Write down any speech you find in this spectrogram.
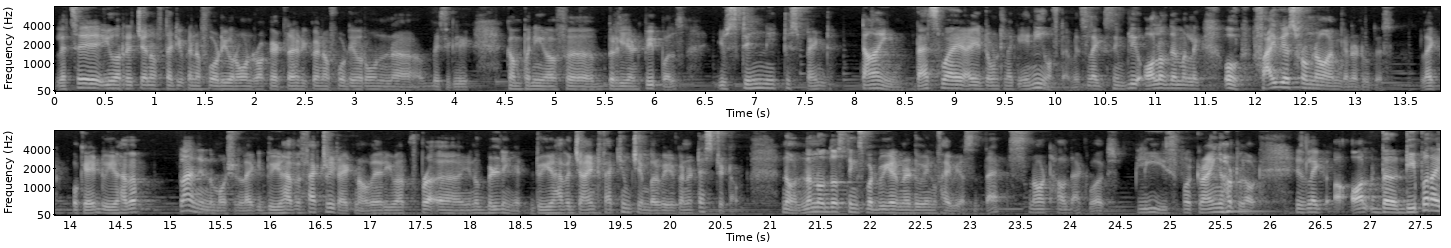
let's say you are rich enough that you can afford your own rocket that you can afford your own uh, basically company of uh, brilliant people you still need to spend time. That's why i don't like any of them. It's like simply all of them are like oh five years from now i'm gonna do this. Like okay do you have a plan in the motion? Like do you have a factory right now where you are uh, you know building it? Do you have a giant vacuum chamber where you're going to test it out? No none of those things but we're going to do in five years. That's not how that works. Please for crying out loud. It's like all the deeper i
